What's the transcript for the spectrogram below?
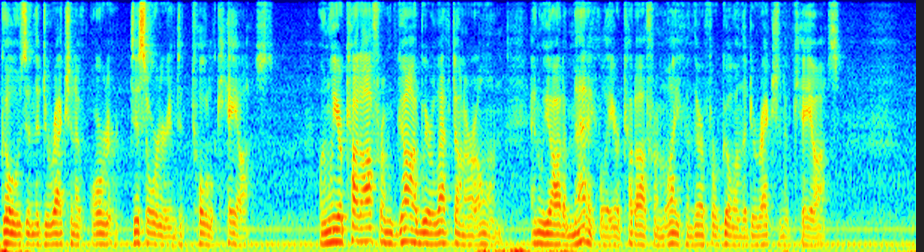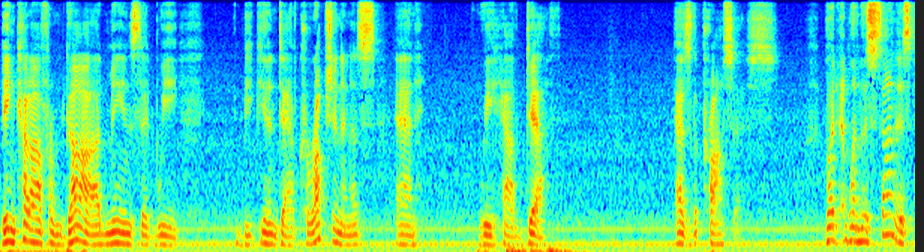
goes in the direction of order, disorder into total chaos. When we are cut off from God, we are left on our own, and we automatically are cut off from life and therefore go in the direction of chaos. Being cut off from God means that we begin to have corruption in us and we have death as the process. But when the Son is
